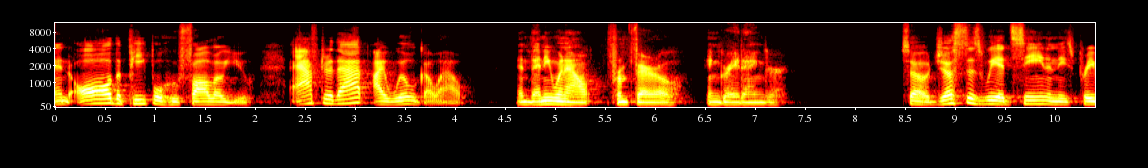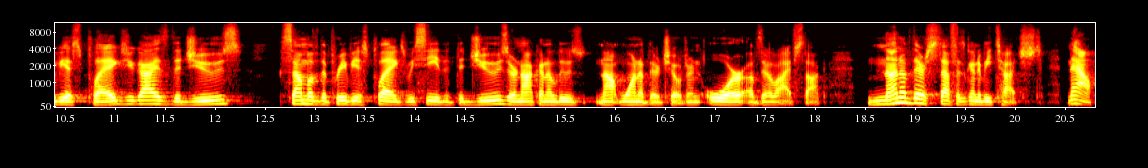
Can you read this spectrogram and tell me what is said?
and all the people who follow you. After that, I will go out. And then he went out from Pharaoh in great anger. So, just as we had seen in these previous plagues, you guys, the Jews, some of the previous plagues, we see that the Jews are not going to lose not one of their children or of their livestock. None of their stuff is going to be touched. Now,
